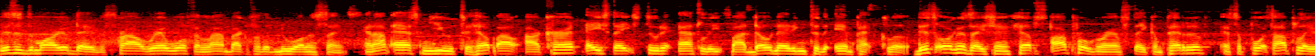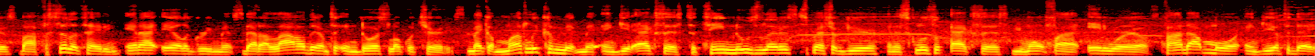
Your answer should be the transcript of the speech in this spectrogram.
this is Demario Davis, proud Red Wolf and linebacker for the New Orleans Saints. And I'm asking you to help out our current A-State student athletes by donating to the Impact Club. This organization helps our program stay competitive and supports our players by facilitating NIL agreements that allow them to endorse local charities. Make a monthly commitment and get access to team newsletters, special gear, and exclusive access you won't find anywhere else. Find out more and give today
